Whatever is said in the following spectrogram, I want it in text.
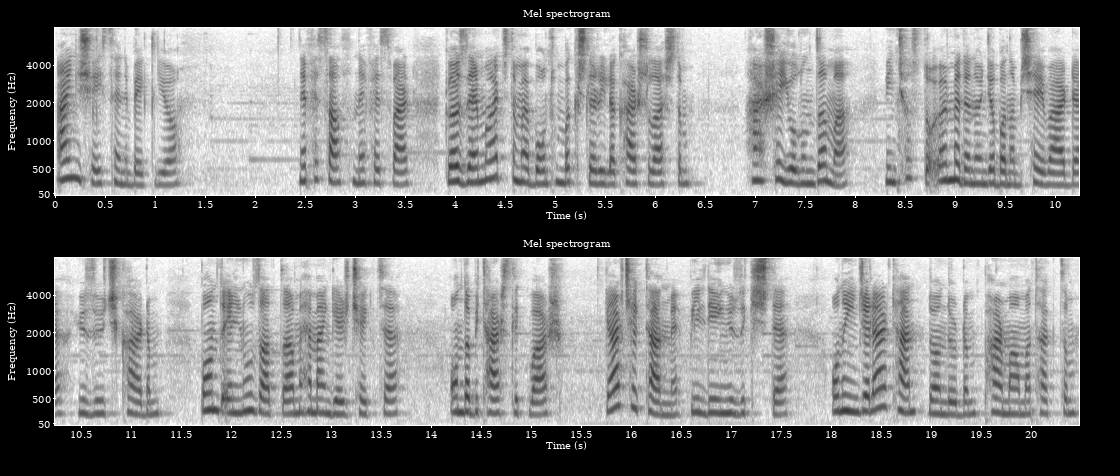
Aynı şey seni bekliyor. Nefes al, nefes ver. Gözlerimi açtım ve Bond'un bakışlarıyla karşılaştım. Her şey yolunda mı? Winchester ölmeden önce bana bir şey verdi. Yüzüğü çıkardım. Bond elini uzattı ama hemen geri çekti. Onda bir terslik var. Gerçekten mi? Bildiğin yüzük işte. Onu incelerken döndürdüm. Parmağıma taktım.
